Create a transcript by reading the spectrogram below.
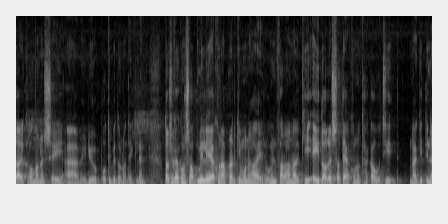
তারেক রহমানের সেই ভিডিও প্রতিবেদনও দেখলেন। দর্শক, এখন সব মিলিয়ে এখন আপনার কি মনে হয়? রুমিন ফারহানার কি এই দলের সাথে এখনও থাকা উচিত? নাকি তিনি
